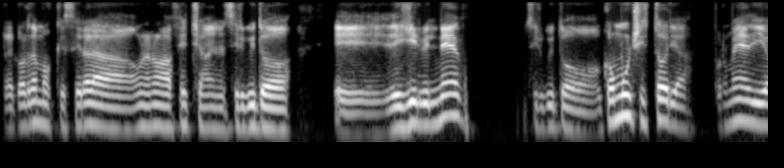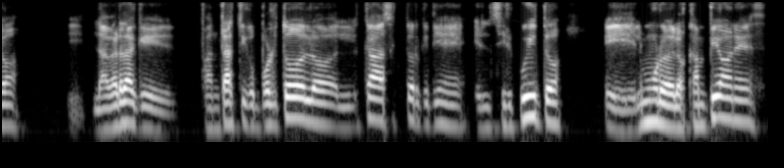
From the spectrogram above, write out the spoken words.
Recordemos que será una nueva fecha en el circuito eh, de Gilles Villeneuve, un circuito con mucha historia por medio, y la verdad que fantástico por todo lo, cada sector que tiene el circuito, eh, el muro de los campeones,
